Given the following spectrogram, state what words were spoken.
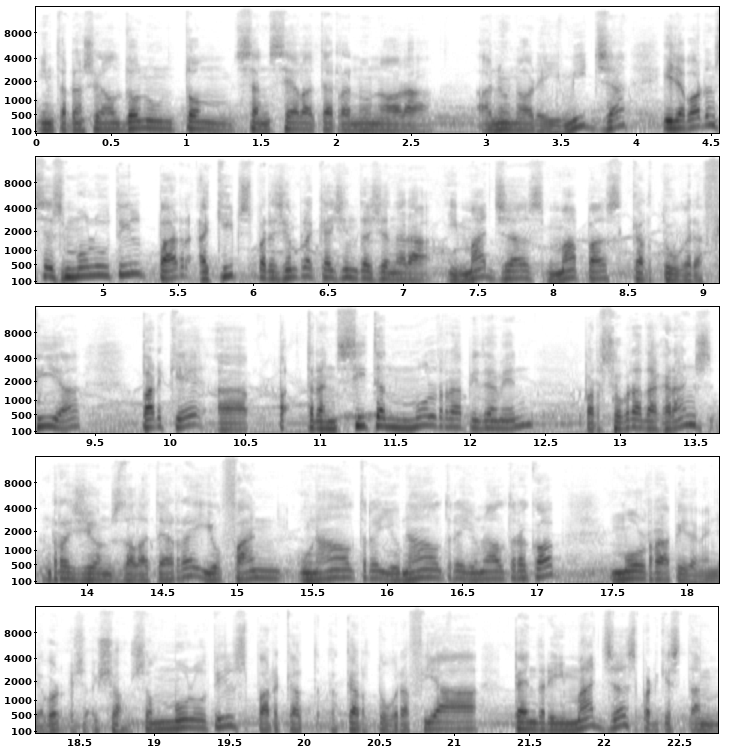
Internacional dona un tom sencer a la Terra en una hora en una hora i mitja, i llavors és molt útil per equips, per exemple, que hagin de generar imatges, mapes, cartografia, perquè eh, transiten molt ràpidament per sobre de grans regions de la Terra i ho fan un altre i un altre i un altre cop molt ràpidament. Llavors, això, són molt útils per cartografiar, prendre imatges, perquè estan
